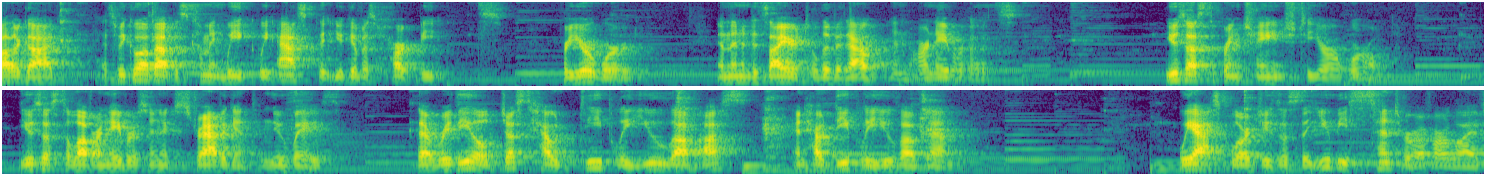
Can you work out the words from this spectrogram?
Father God, as we go about this coming week, we ask that you give us heartbeats for your word and then a desire to live it out in our neighborhoods. Use us to bring change to your world. Use us to love our neighbors in extravagant and new ways that reveal just how deeply you love us and how deeply you love them. We ask, Lord Jesus, that you be center of our lives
